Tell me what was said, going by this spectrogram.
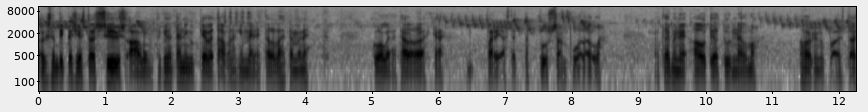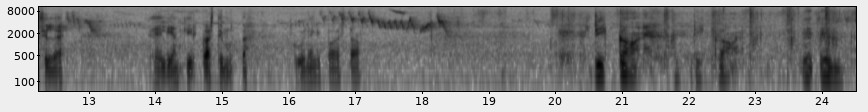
Oikeastaan tykkäsin, jos olisi syysaamu, mutta kyllä tää niinku kevätaamunakin menee. Täällä on vähän tämmönen kolea. Täällä on ehkä pari astetta plussan puolella. Ja tämmönen autiotunnelma. Aurinko paistaa silleen ei liian kirkkaasti, mutta kuitenkin paistaa. Dikkaan. Dikkaan.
